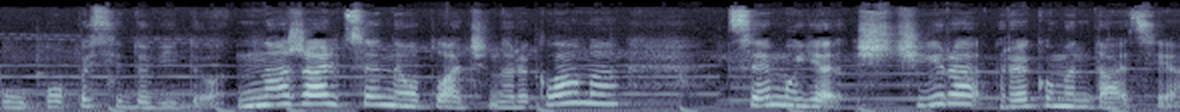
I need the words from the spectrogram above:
у описі до відео. На жаль, це не оплачена реклама, це моя щира рекомендація.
